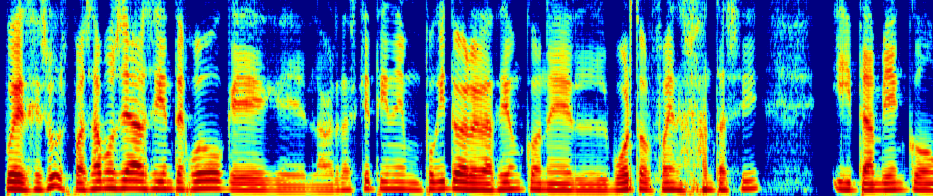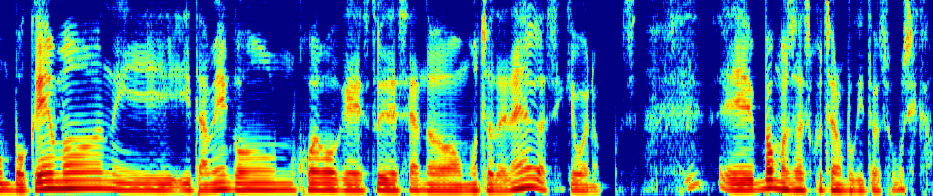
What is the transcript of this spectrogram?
Pues Jesús, pasamos ya al siguiente juego que, la verdad es que tiene un poquito de relación con el World of Final Fantasy y también con Pokémon y, también con un juego que estoy deseando mucho tener. Así que bueno, pues eh, vamos a escuchar un poquito de su música.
